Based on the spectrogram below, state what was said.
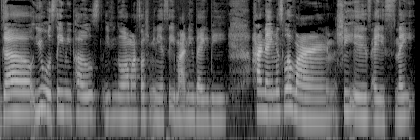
go. You will see me post. You can go on my social media and see my new baby. Her name is Laverne. She is a snake.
